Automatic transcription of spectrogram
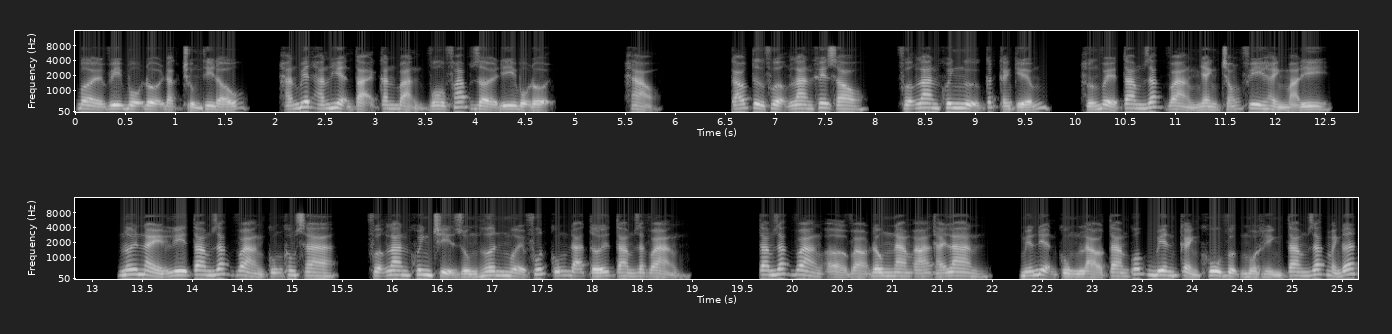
Bởi vì bộ đội đặc trùng thi đấu, hắn biết hắn hiện tại căn bản vô pháp rời đi bộ đội. Hảo! Cáo từ Phượng Lan khê sau, Phượng Lan khuynh ngự cất cánh kiếm, hướng về tam giác vàng nhanh chóng phi hành mà đi. Nơi này ly tam giác vàng cũng không xa, Phượng Lan khuynh chỉ dùng hơn 10 phút cũng đã tới tam giác vàng. Tam giác vàng ở vào Đông Nam Á Thái Lan, Miến Điện cùng Lào Tam Quốc biên cảnh khu vực một hình tam giác mảnh đất,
